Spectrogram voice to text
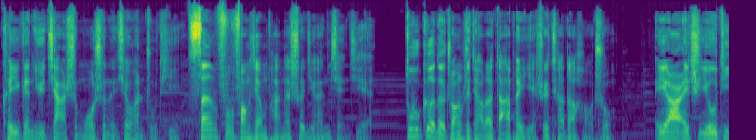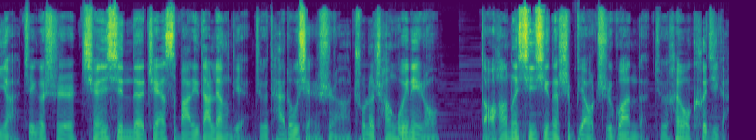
可以根据驾驶模式呢切换主题。三幅方向盘的设计很简洁，镀铬的装饰条的搭配也是恰到好处。A R H U D 啊，这个是全新的 G S 八的一大亮点。这个抬头显示啊，除了常规内容，导航的信息呢是比较直观的，就是很有科技感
